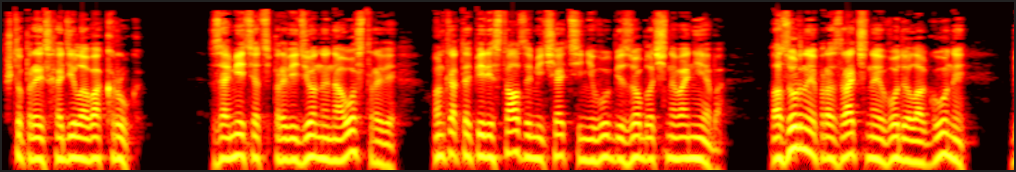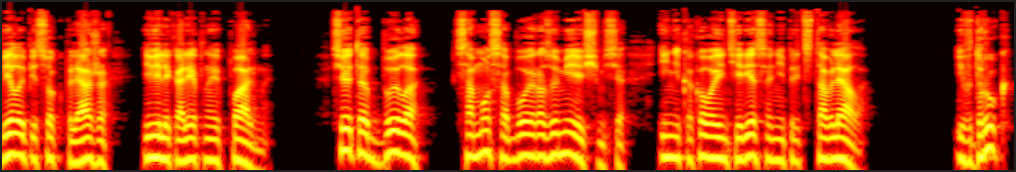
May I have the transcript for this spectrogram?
что происходило вокруг. За месяц, проведенный на острове, он как-то перестал замечать теневу безоблачного неба, лазурные прозрачные воды лагуны, белый песок пляжа и великолепные пальмы. Все это было само собой разумеющимся и никакого интереса не представляло. И вдруг...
